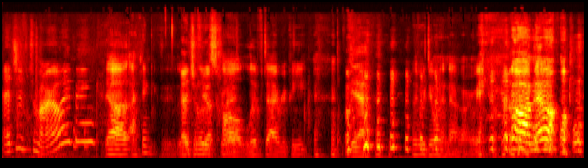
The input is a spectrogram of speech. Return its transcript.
Edge of Tomorrow, I think. Yeah, I think Edge of originally it was Yesterday. called Live, Die, Repeat. Yeah. I think we're doing it now, aren't we? oh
